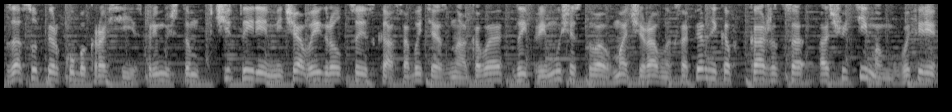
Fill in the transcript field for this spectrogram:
за Суперкубок России с преимуществом в 4 мяча выиграл ЦСКА. Событие знаковое, да и преимущество в матче равных соперников кажется ощутимым. В эфире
